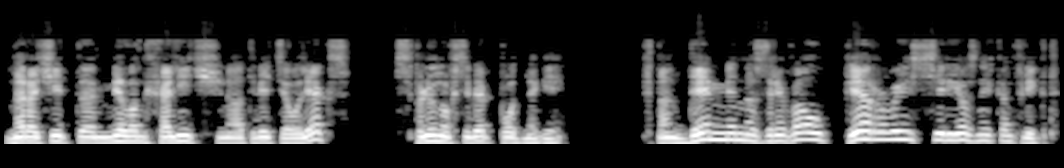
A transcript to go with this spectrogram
нарочито меланхолично ответил Лекс, сплюнув себе под ноги. В тандеме назревал первый серьезный конфликт.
